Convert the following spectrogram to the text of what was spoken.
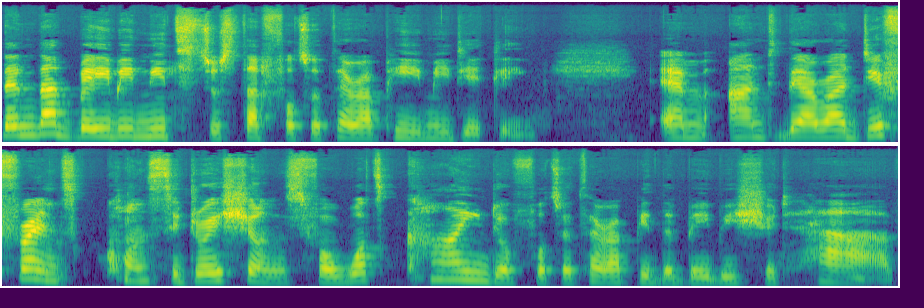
then that baby needs to start phototherapy immediately. Um, and there are different considerations for what kind of phototherapy the baby should have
